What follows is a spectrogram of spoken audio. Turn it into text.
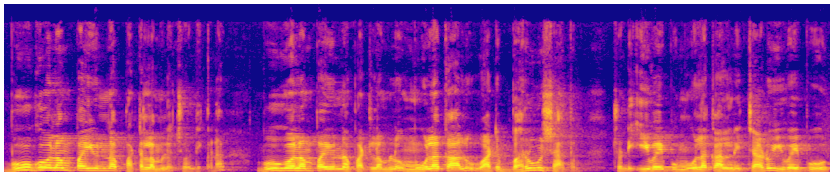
భూగోళంపై ఉన్న పటలంలో చూడండి ఇక్కడ. భూగోళంపై ఉన్న పటలంలో మూలకాలు వాటి బరువు శాతం. చూడండి ఈ వైపు మూలకాలను ఇచ్చాడు ఈ వైపు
